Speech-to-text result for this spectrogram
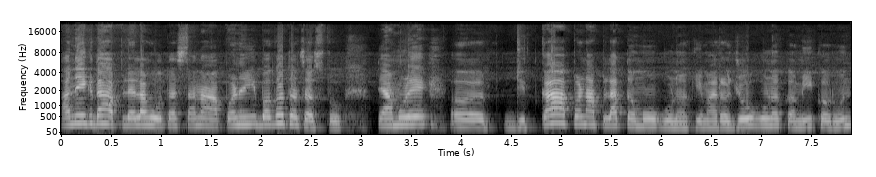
अनेकदा आपल्याला होत असताना आपणही बघतच असतो. त्यामुळे जितका आपण आपला तमोगुण किंवा रजोगुण कमी करून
